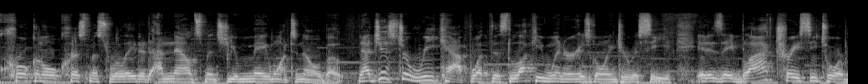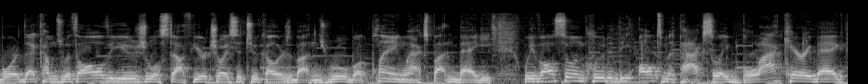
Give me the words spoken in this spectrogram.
Crokinole Christmas related announcements you may want to know about. Now just to recap what this lucky winner is going to receive. It is a black Tracey tour board that comes with all the usual stuff. Your choice of two colors of buttons, rule book, playing wax, button baggie. We've also included the ultimate pack, so a black carry bag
